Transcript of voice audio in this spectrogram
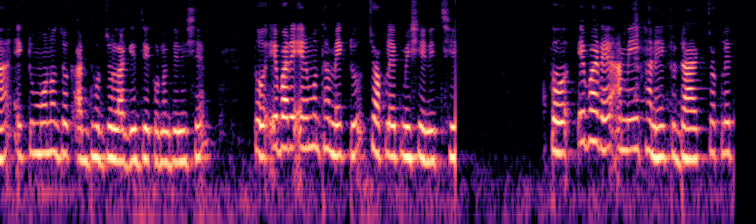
না, একটু মনোযোগ আর ধৈর্য লাগে যে কোনো জিনিসে। তো এবারে এর মধ্যে আমি একটু চকলেট মিশিয়ে নিচ্ছি। তো এবারে আমি এখানে একটু ডার্ক চকলেট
